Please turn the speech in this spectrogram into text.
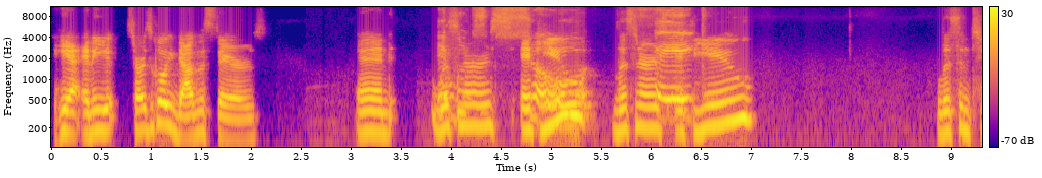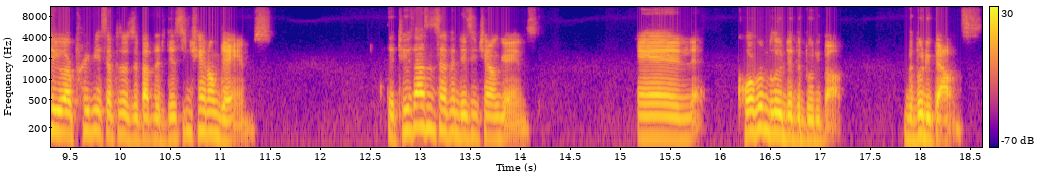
he and he starts going down the stairs. And looks listeners, if you listeners, fake. if you listen to our previous episodes about the Disney Channel games, the 2007 Disney Channel games, and Corbin Bleu did the booty bump, the booty bounce.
